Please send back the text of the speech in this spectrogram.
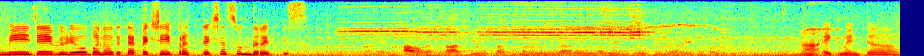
मी जे व्हिडिओ बनवते त्यापेक्षा ही प्रत्यक्षात सुंदर आहेत पीस हा हां एक मिनटं.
